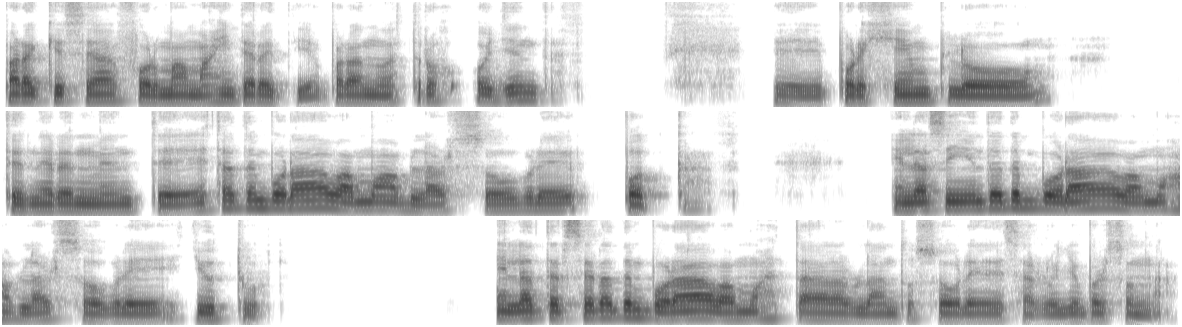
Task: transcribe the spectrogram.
para que sea de forma más interactiva para nuestros oyentes. Eh, por ejemplo, tener en mente, esta temporada vamos a hablar sobre podcast. En la siguiente temporada vamos a hablar sobre YouTube. En la tercera temporada vamos a estar hablando sobre desarrollo personal.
